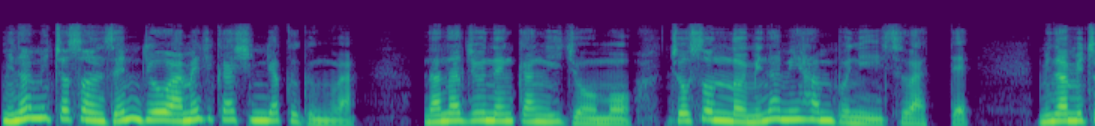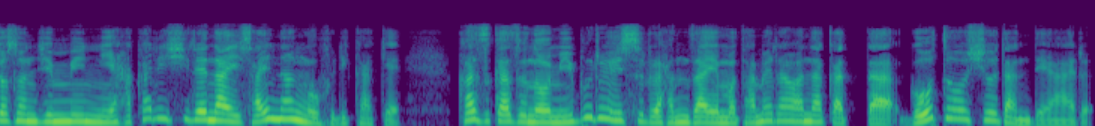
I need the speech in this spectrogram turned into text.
南朝鮮占領アメリカ侵略軍は、70年間以上も、朝鮮の南半部に居座って、南朝鮮人民に計り知れない災難を振りかけ、数々の身震いする犯罪もためらわなかった強盗集団である。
